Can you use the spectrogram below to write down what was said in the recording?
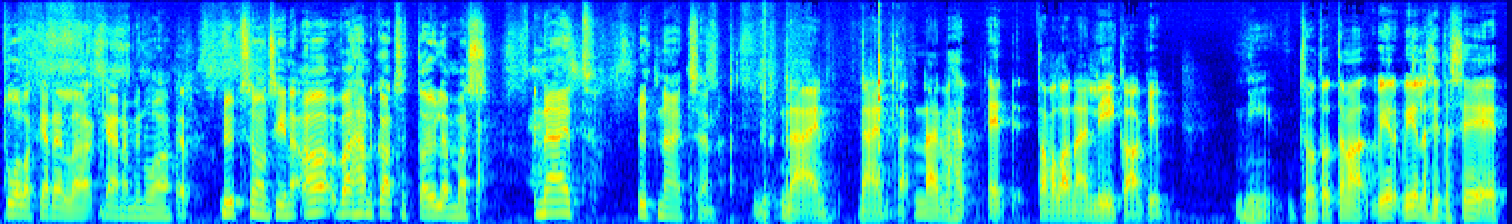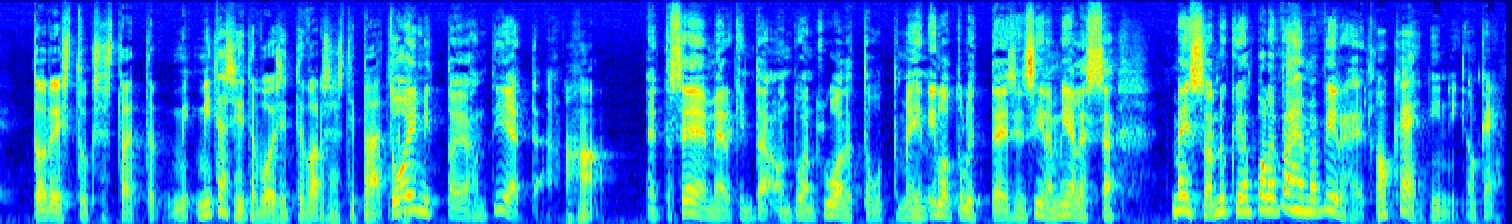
tuolla kädellä käännä minua. Ää, nyt se on siinä, ää, vähän katsetta ylemmäs. Näet, nyt näet sen. Näin, näin, näin vähän, et, tavallaan näin liikaakin. Niin, tuota, tämä, vielä siitä CE-todistuksesta, että mi, mitä siitä voi sitten varsinaisesti päättää? Toimittajahan tietää. Aha että CE-merkintä on tuonut luotettavuutta meihin ilotulitteisiin siinä mielessä, meissä on nykyään paljon vähemmän virheitä. Okei, okay, niin, niin okei. Okay.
